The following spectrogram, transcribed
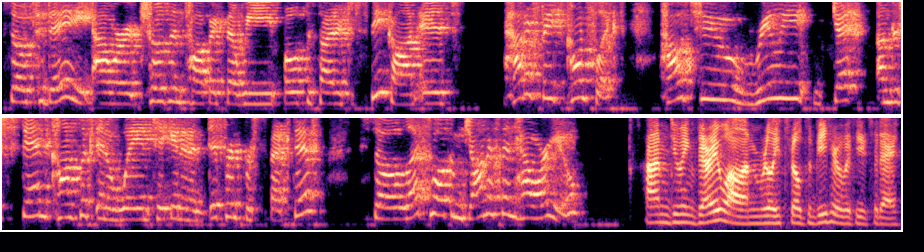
So today, our chosen topic that we both decided to speak on is how to face conflict, how to really get understand conflict in a way and take it in a different perspective. So let's welcome Jonathan. How are you? I'm doing very well. I'm really thrilled to be here with you today.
